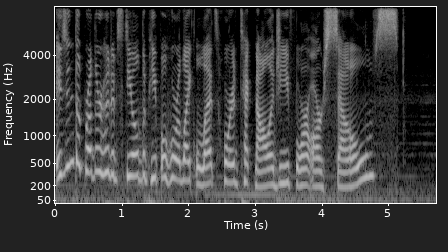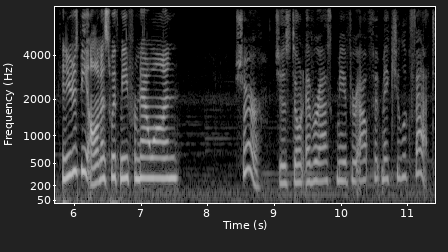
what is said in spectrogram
Isn't the Brotherhood of Steel the people who are like, let's hoard technology for ourselves? Can you just be honest with me from now on? Sure. Just don't ever ask me if your outfit makes you look fat.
